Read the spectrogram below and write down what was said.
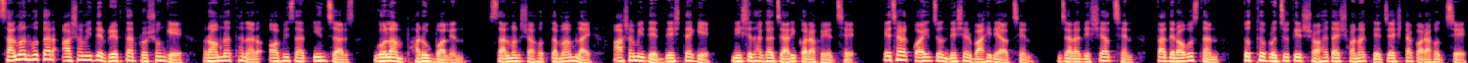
সালমান হত্যার আসামিদের গ্রেফতার প্রসঙ্গে রমনা থানার অফিসার ইনচার্জ গোলাম ফারুক বলেন। সালমান শাহ হত্যা মামলায় আসামিদের দেশ ত্যাগে নিষেধাজ্ঞা জারি করা হয়েছে। এছাড়া কয়েকজন দেশের বাহিরে আছেন। যারা দেশে আছেন, তাদের অবস্থান, তথ্য প্রযুক্তির সহায়তায় শনাক্তে চেষ্টা করা হচ্ছে।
